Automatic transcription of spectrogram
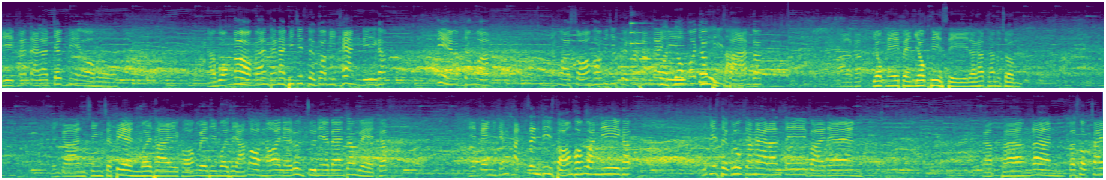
ดีดแม้แต่ละจึกนี่โอ้โห วงนอกนั้นทางด้านพิชิตศึกก็มีแข้งดีครับนี่ครับจังหวะจังหวะสองของพิชิตศึกก็ทำได้ดีหมดยกหมดยกที่ที่สามสามครับมาแล้วครับยกนี้เป็นยกที่สี่แล้วครับท่านผู้ชม เป็นการชิงแชมเปี้ยนมวยไทยของเวทีมวยสยามอ้อมน้อยในรุ่นจูเนียร์แบนตัมเวทครับนี่เป็นเข็มขัดเส้นที่2ของวันนี้ครับพิชิตศึกลูกเจ้าแม่รันตีฝ่ายแดงกับทางด้านประสบชัย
